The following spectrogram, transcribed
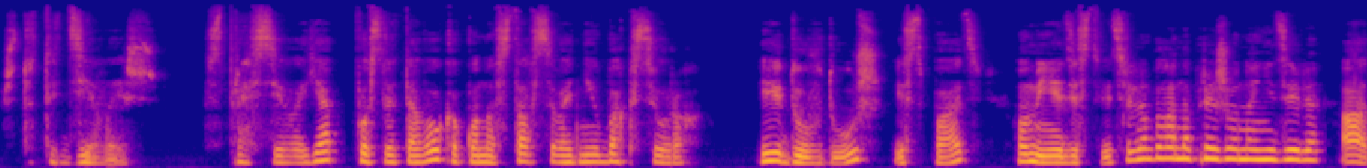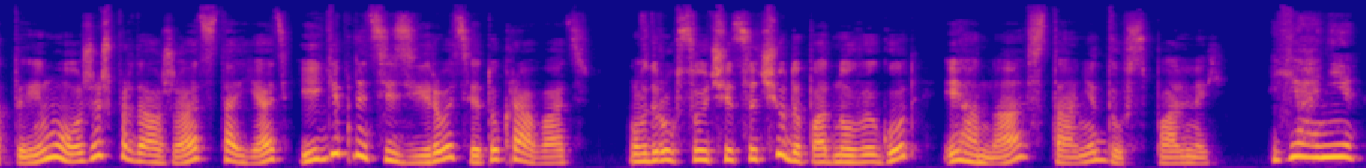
«Что ты делаешь?» – спросила я после того, как он остался в одних боксерах. «Иду в душ и спать. У меня действительно была напряженная неделя, а ты можешь продолжать стоять и гипнотизировать эту кровать. Вдруг случится чудо под Новый год, и она станет двуспальной». «Я не...»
